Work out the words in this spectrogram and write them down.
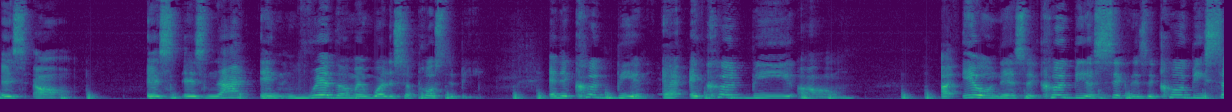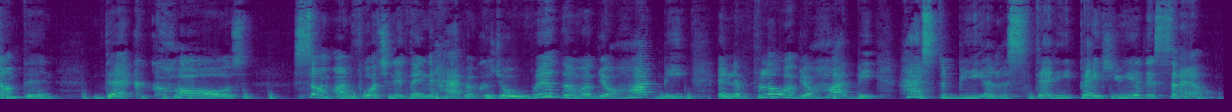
it's um, it's it's not in rhythm and what it's supposed to be, and it could be an it could be um, a illness. It could be a sickness. It could be something that could cause some unfortunate thing to happen because your rhythm of your heartbeat and the flow of your heartbeat has to be in a steady pace. You hear this sound.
